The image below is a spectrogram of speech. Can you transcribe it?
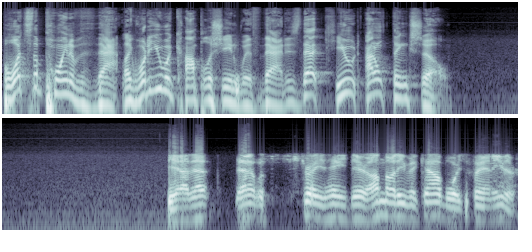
But what's the point of that? Like, what are you accomplishing with that? Is that cute? I don't think so. Yeah, that that was straight hate there. I'm not even a Cowboys fan either.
